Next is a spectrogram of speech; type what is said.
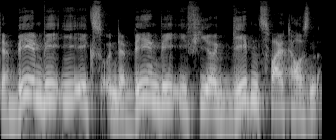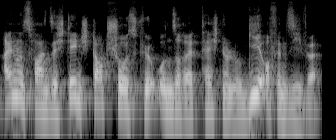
Der BMW iX und der BMW i4 geben 2021 den Startschuss für unsere Technologieoffensive.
